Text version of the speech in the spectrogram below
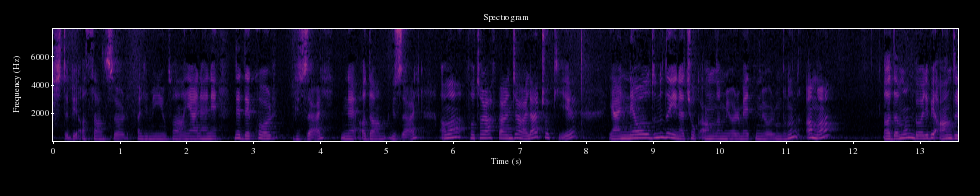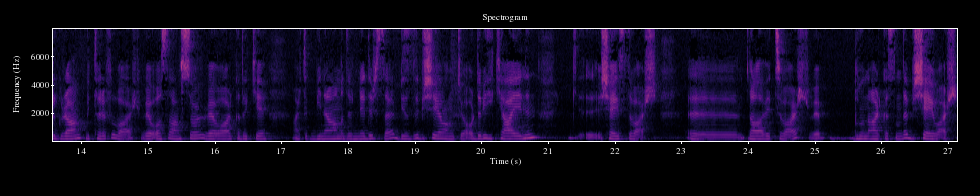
işte bir asansör, alüminyum falan. Yani hani ne dekor güzel, ne adam güzel. Ama fotoğraf bence hala çok iyi. Yani ne olduğunu da yine çok anlamıyorum, etmiyorum bunun. Ama adamın böyle bir underground bir tarafı var ve o asansör ve o arkadaki artık bina mıdır nedirse bizde bir şey anlatıyor. Orada bir hikayenin e, şeysi var. E, daveti var ve bunun arkasında bir şey var.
